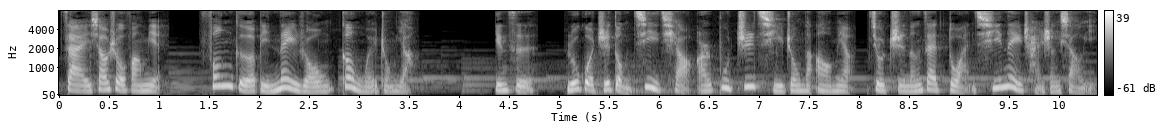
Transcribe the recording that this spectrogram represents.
在销售方面，风格比内容更为重要。因此，如果只懂技巧而不知其中的奥妙，就只能在短期内产生效益。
